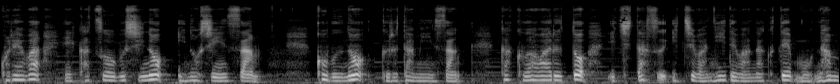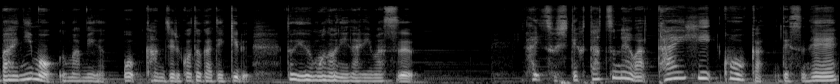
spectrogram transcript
これは、えー、鰹節のイノシン酸昆布のグルタミン酸が加わると1たす1は2ではなくてもう何倍にもうまみを感じることができるというものになります。はい、そして2つ目は対比効果ですね。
